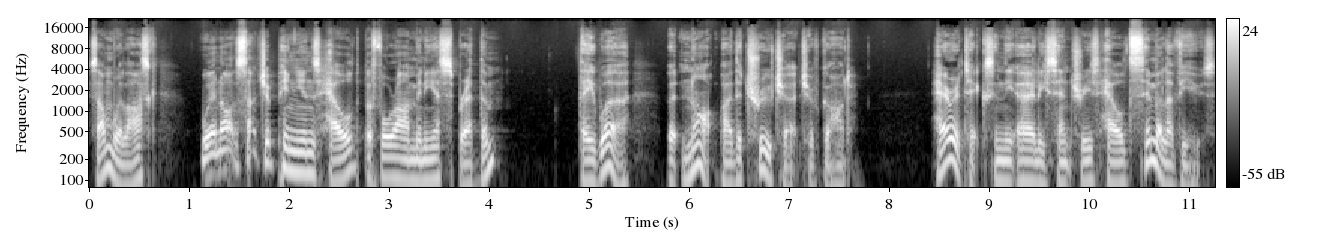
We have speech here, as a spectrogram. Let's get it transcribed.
Some will ask, were not such opinions held before Arminius spread them? They were, but not by the true Church of God. Heretics in the early centuries held similar views,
